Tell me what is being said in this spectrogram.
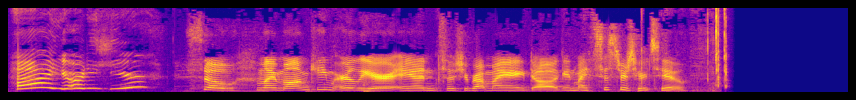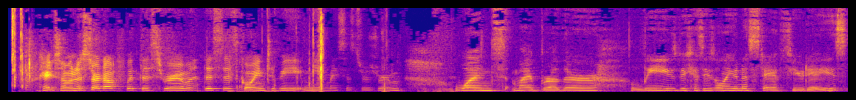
Hi, you already here? So, my mom came earlier and so she brought my dog and my sister's here too. Okay, so I'm gonna start off with this room. This is going to be me and my sister's room once my brother leaves because he's only gonna stay a few days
